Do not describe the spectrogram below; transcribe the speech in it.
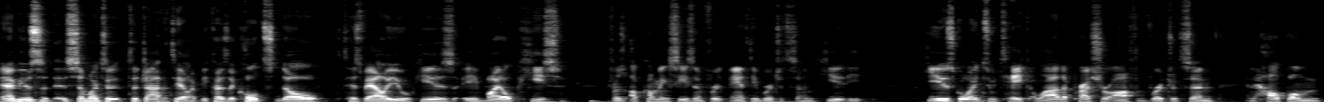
And I view similar to, to Jonathan Taylor because the Colts know his value. He is a vital piece for his upcoming season for Anthony Richardson. He, he, he is going to take a lot of the pressure off of Richardson and help him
